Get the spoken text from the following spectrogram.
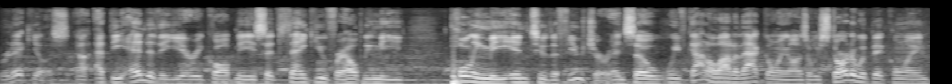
ridiculous. Uh, at the end of the year, he called me, he said, thank you for helping me, pulling me into the future. And so we've got a lot of that going on. So we started with Bitcoin,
